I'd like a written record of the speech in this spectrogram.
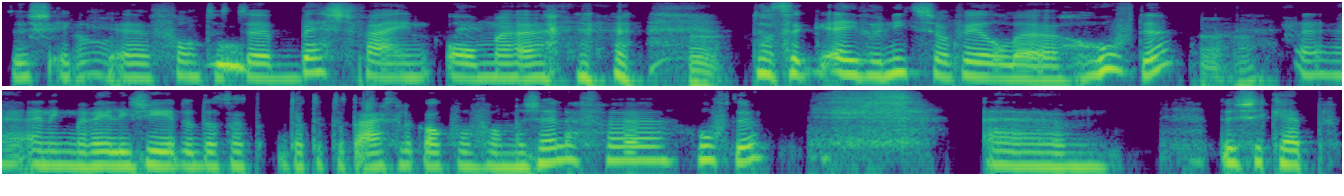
Dus ik Oh. eh, vond het eh, best fijn om eh, dat ik even niet zoveel hoefde. Eh, en ik me realiseerde dat, het, dat ik dat eigenlijk ook wel van mezelf hoefde. Ehm, dus ik heb,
